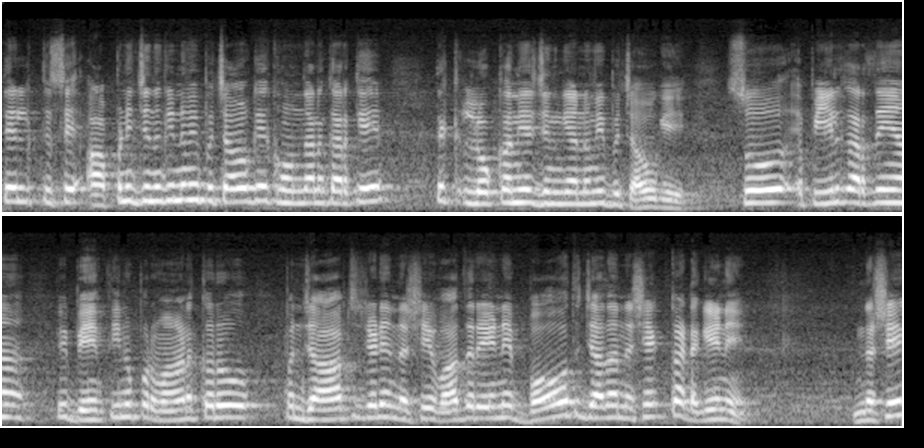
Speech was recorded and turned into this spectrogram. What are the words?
ਤੇ ਕਿਸੇ ਆਪਣੀ ਜ਼ਿੰਦਗੀ ਨੂੰ ਵੀ ਬਚਾਓਗੇ ਖੂਨਦਾਨ ਕਰਕੇ ਤੇ ਲੋਕਾਂ ਦੀਆਂ ਜ਼ਿੰਦਗੀਆਂ ਨੂੰ ਵੀ ਬਚਾਓਗੇ। ਸੋ ਅਪੀਲ ਕਰਦੇ ਹਾਂ ਵੀ ਬੇਨਤੀ ਨੂੰ ਪ੍ਰਵਾਨ ਕਰੋ, ਪੰਜਾਬ 'ਚ ਜਿਹੜੇ ਨਸ਼ੇ ਵੱਧ ਰਹੇ ਨੇ, ਬਹੁਤ ਜ਼ਿਆਦਾ ਨਸ਼ੇ ਘਟ ਗਏ ਨੇ। ਨਸ਼ੇ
